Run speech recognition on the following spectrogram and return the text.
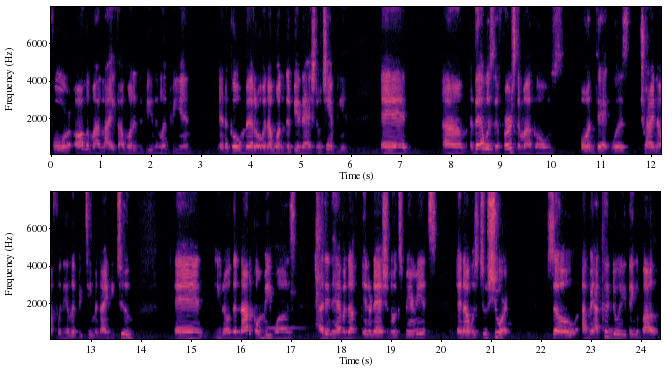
for all of my life I wanted to be an Olympian and a gold medal, and I wanted to be a national champion. And um, that was the first of my goals on deck was trying out for the Olympic team in '92. And you know, the knock on me was I didn't have enough international experience, and I was too short. So I mean, I couldn't do anything about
